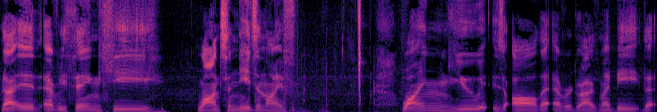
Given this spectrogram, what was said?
that is everything he wants and needs in life. Wanting you is all that ever drives my beat. That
